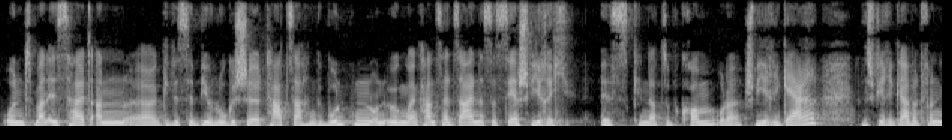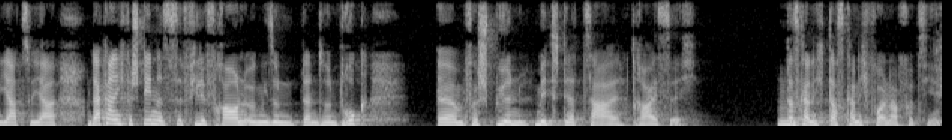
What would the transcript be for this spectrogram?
und man ist halt an äh, gewisse biologische Tatsachen gebunden und irgendwann kann es halt sein, dass es sehr schwierig ist, Kinder zu bekommen oder schwieriger, dass es schwieriger wird von Jahr zu Jahr. Und da kann ich verstehen, dass viele Frauen irgendwie so, dann so einen Druck ähm, verspüren mit der Zahl 30. Das kann ich, das kann ich voll nachvollziehen.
